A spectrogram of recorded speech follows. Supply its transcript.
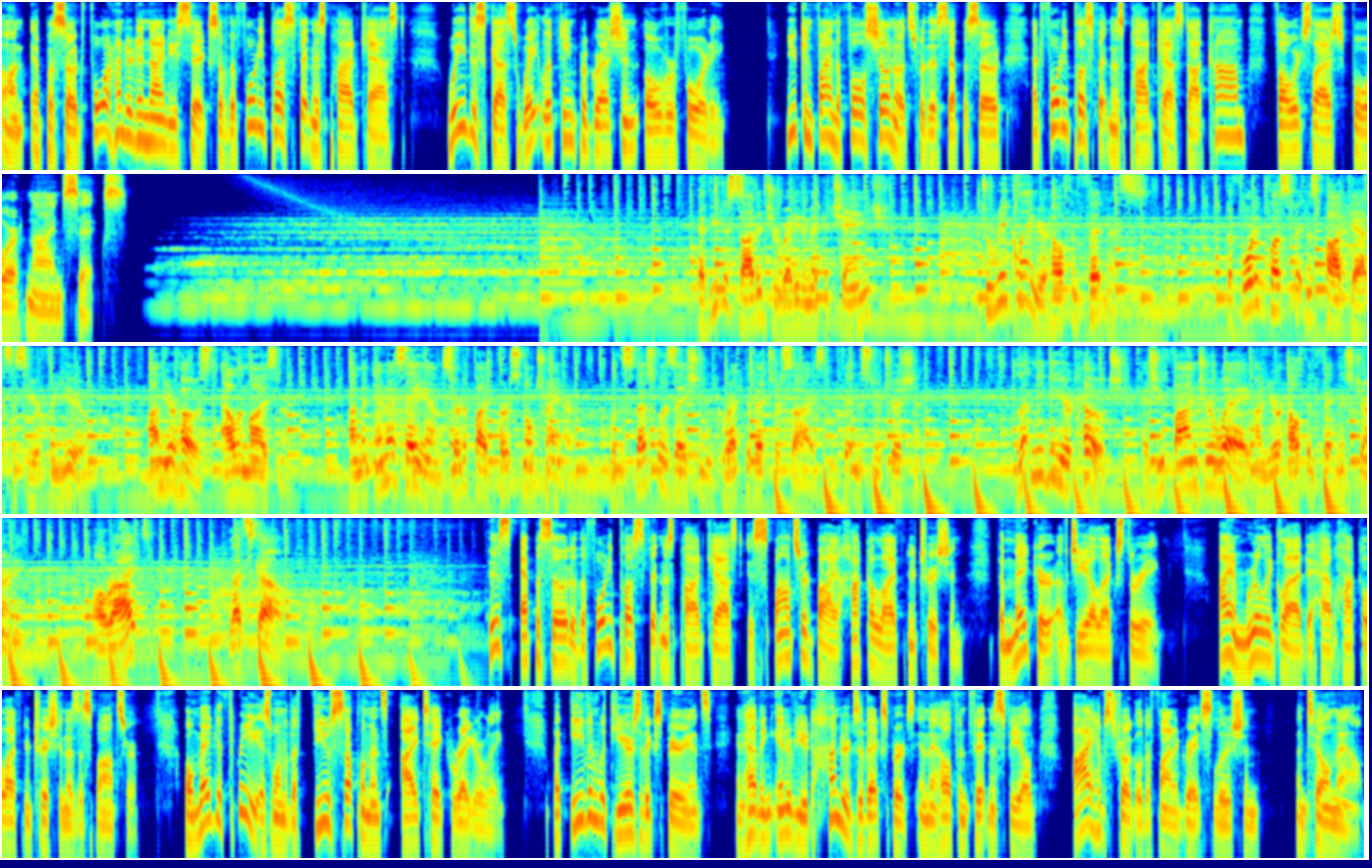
On episode 496 of the 40 Plus Fitness Podcast, we discuss weightlifting progression over 40. You can find the full show notes for this episode at 40plusfitnesspodcast.com forward slash 496. Have you decided you're ready to make a change? To reclaim your health and fitness? The 40 Plus Fitness Podcast is here for you. I'm your host, Alan Misner. I'm an NASM certified personal trainer with a specialization in corrective exercise and fitness nutrition. Let me be your coach as you find your way on your health and fitness journey. All right, let's go. This episode of the 40 Plus Fitness Podcast is sponsored by Haka Life Nutrition, the maker of GLX3. I am really glad to have Life Nutrition as a sponsor. Omega 3 is one of the few supplements I take regularly. But even with years of experience and having interviewed hundreds of experts in the health and fitness field, I have struggled to find a great solution until now.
